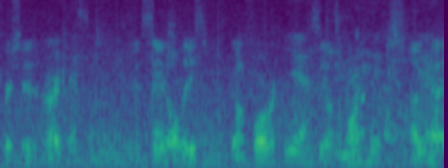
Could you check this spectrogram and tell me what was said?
Appreciate it. All right. Nice to meet you. See all these going forward? Yeah. See it some more? Yeah. Okay.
